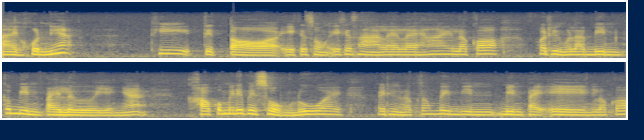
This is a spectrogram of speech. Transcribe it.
นายคนเนี้ยที่ติดต่อเอกสงค์เอกสารอะไรๆให้ แล้วก็พอถึงเวลาบินก็บินไปเลยอย่างเงี้ยเขาก็ไม่ได้ไปส่งด้วย ไปถึงเราก็ต้องไปบินบินไปเอง แล้วก็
